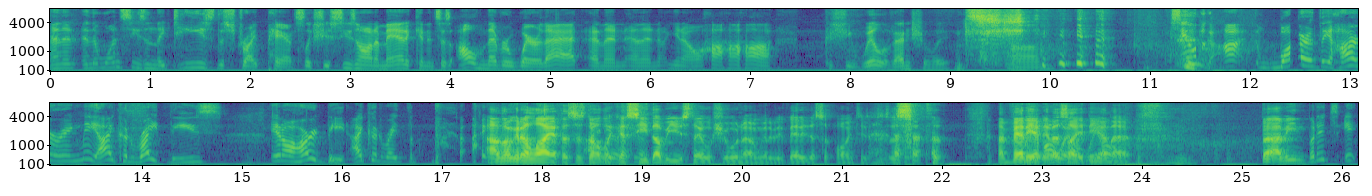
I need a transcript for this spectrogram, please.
And then, and then one season they tease the striped pants, like she sees it on a mannequin and says, "I'll never wear that." And then, and then, you know, ha ha ha, because she will eventually. Um, see, look, I, why aren't they hiring me? I could write these in a heartbeat. I could write the, I I'm not gonna lie. If this is I not like a. CW style show now, I'm gonna be very disappointed I'm very into this idea now. But I mean, But it's it.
